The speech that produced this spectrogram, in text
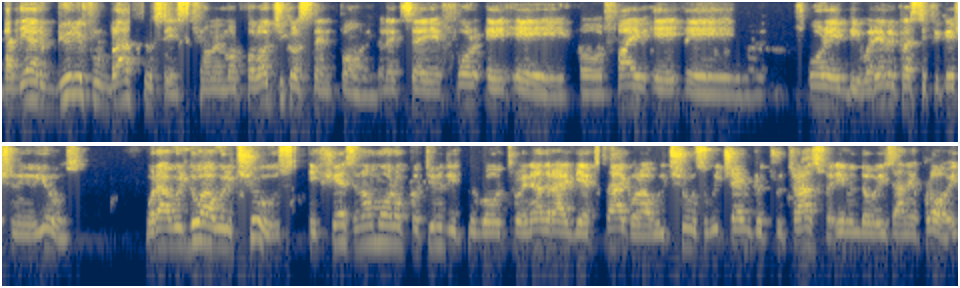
but they are beautiful blastocysts from a morphological standpoint. Let's say 4AA or 5AA, 4AB, whatever classification you use. What I will do, I will choose, if she has no more opportunity to go through another IVF cycle, I will choose which embryo to transfer, even though he's aneuploid.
